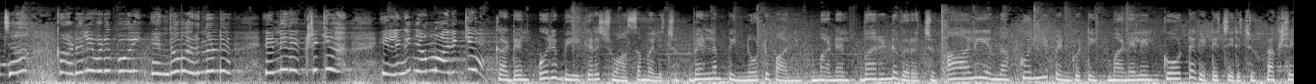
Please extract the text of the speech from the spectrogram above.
बच्चा? കടൽ ഒരു ഭീകര ശ്വാസം വലിച്ചു. വെള്ളം പിന്നോട്ട് പാഞ്ഞു. മണൽ വരണ്ടു വിറച്ചു. ആലി എന്ന കുഞ്ഞു പെൺകുട്ടി മണലിൽ കോട്ട കെട്ടി ചിരിച്ചു. പക്ഷെ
